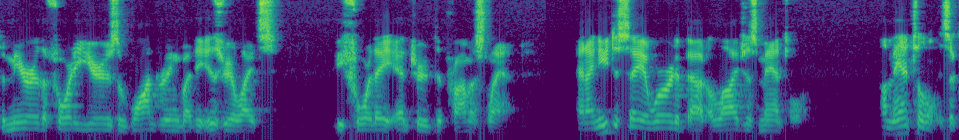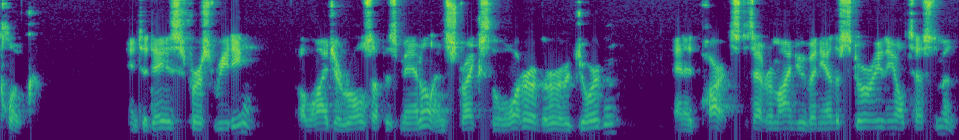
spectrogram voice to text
to mirror the 40 years of wandering by the Israelites before they entered the promised land. And I need to say a word about Elijah's mantle. A mantle is a cloak. In today's first reading, Elijah rolls up his mantle and strikes the water of the river Jordan, and it parts. Does that remind you of any other story in the Old Testament?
